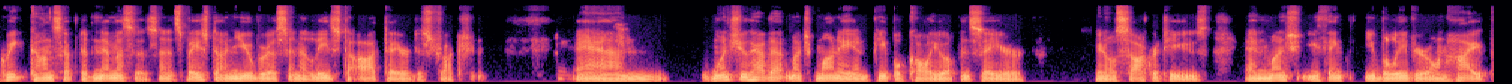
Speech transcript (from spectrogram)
Greek concept of nemesis, and it's based on hubris, and it leads to ate or destruction. And once you have that much money, and people call you up and say you're, you know, Socrates, and once you think you believe your own hype,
